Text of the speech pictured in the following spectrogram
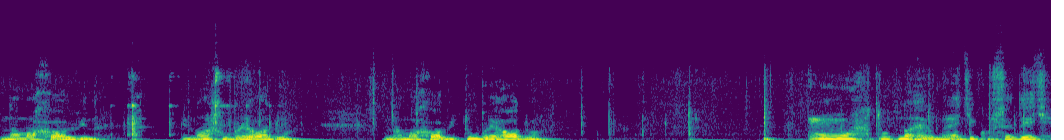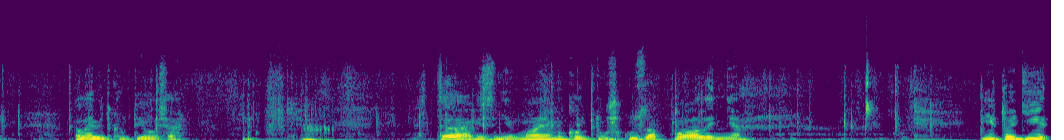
намахав він і нашу бригаду, намахав і ту бригаду. О, тут на герметику сидить, але відкрутилося. Так, знімаємо котушку запалення. І тоді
